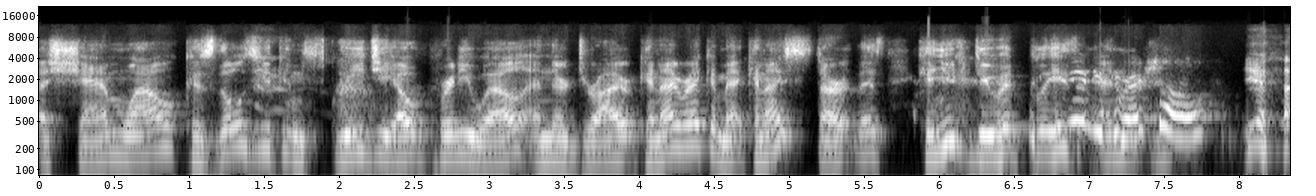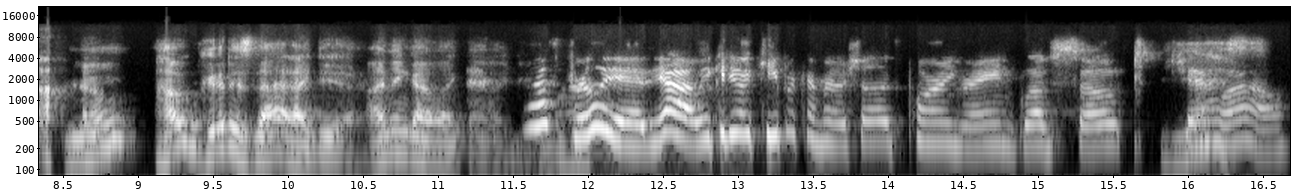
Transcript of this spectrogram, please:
a ShamWow because those you can squeegee out pretty well and they're dry can i recommend can i start this can you do it please You do And- commercial. Yeah. you know how good is that idea i think i like that idea That's brilliant. Yeah, we could do a keeper commercial. It's pouring rain, gloves soaked. Yes. Yeah, wow.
